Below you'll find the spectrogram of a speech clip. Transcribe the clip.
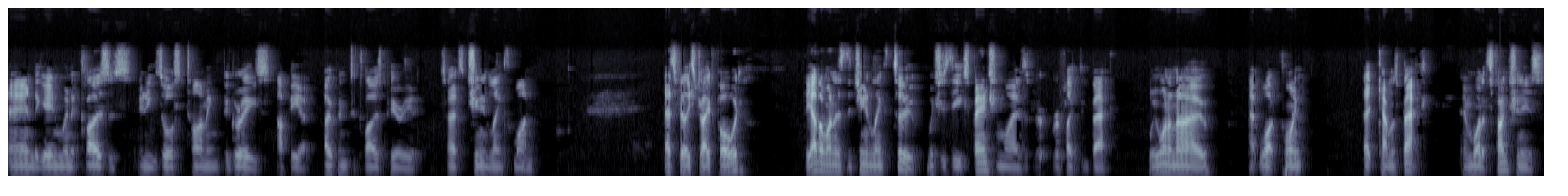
and again when it closes in exhaust timing degrees up here open to close period. So that's tune length 1 that's fairly straightforward. The other one is the tune length 2 which is the expansion waves re reflected back. We want to know at what point that comes back and what its function is.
